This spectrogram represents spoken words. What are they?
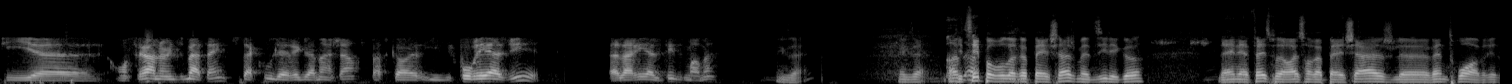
puis euh, on serait en lundi matin, tout à coup, le règlement change parce qu'il faut réagir à la réalité du moment. Exact. Exact. Puis, tu sais, pour le repêchage, je me dis, les gars, la NFL, c'est avoir son repêchage le 23 avril.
